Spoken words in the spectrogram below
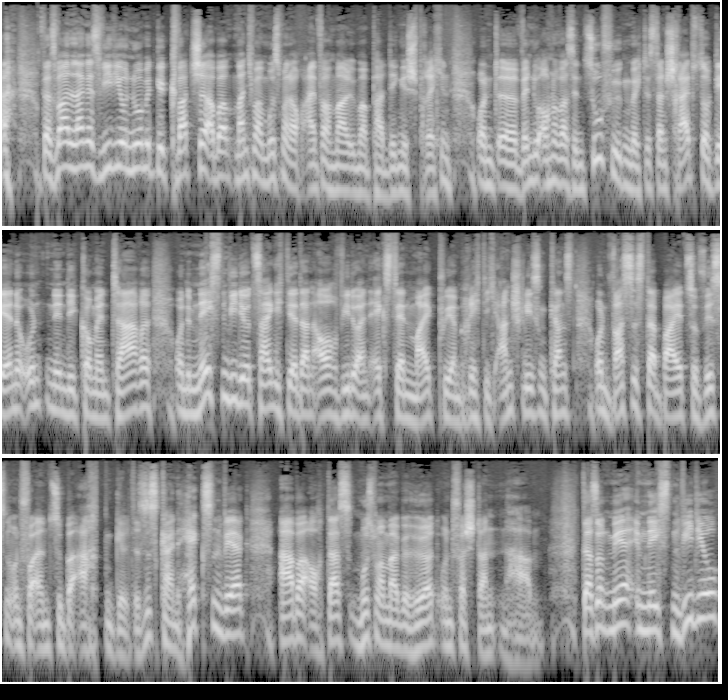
das war ein langes Video nur mit Gequatsche, aber manchmal muss man auch einfach mal über ein paar Dinge sprechen. Und äh, wenn du auch noch was hinzufügen möchtest, dann schreib's doch gerne unten in die Kommentare. Und im nächsten Video zeige ich dir dann auch, wie du einen externen Mic Preamp richtig anschließen kannst und was es dabei zu wissen und vor allem zu beachten beachten gilt. Es ist kein Hexenwerk, aber auch das muss man mal gehört und verstanden haben. Das und mehr im nächsten Video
